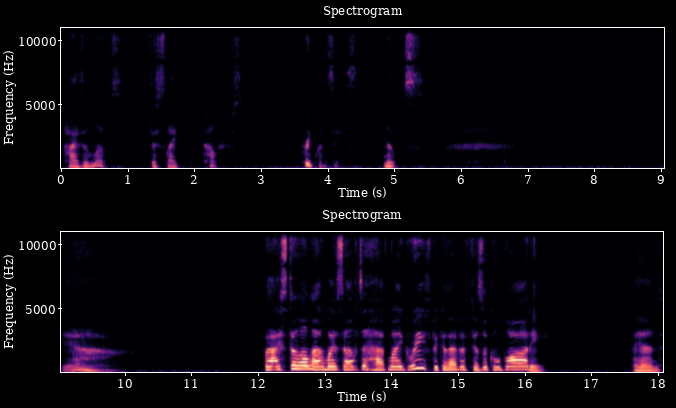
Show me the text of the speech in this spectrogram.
highs and lows, just like colors, frequencies, notes. Yeah. But I still allow myself to have my grief because I have a physical body. And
